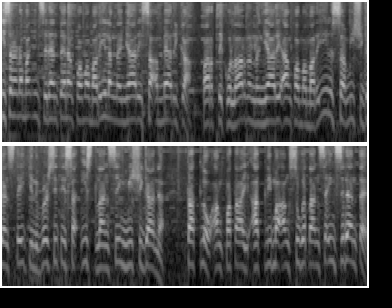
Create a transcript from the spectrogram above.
Isa na namang insidente ng pamamaril ang nangyari sa Amerika. Partikular na nangyari ang pamamaril sa Michigan State University sa East Lansing, Michigan. Tatlo ang patay at lima ang sugatan sa insidente.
